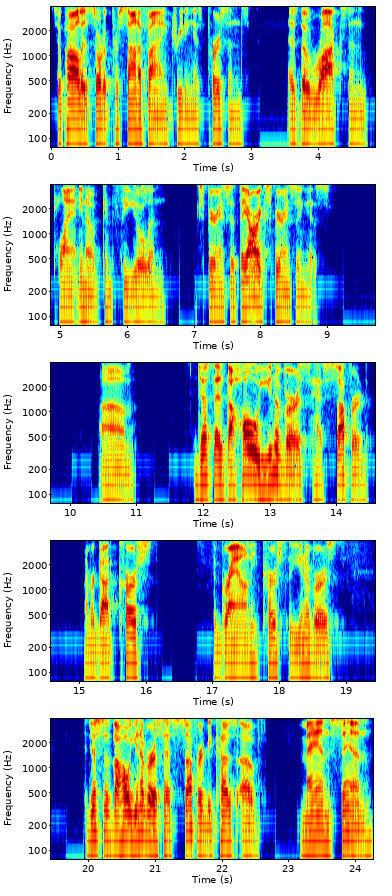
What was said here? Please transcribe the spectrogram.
So Paul is sort of personifying, treating as persons as though rocks and plant, you know, can feel and experience it. They are experiencing this. Um, just as the whole universe has suffered, remember, God cursed the ground, He cursed the universe. Just as the whole universe has suffered because of man's sin,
